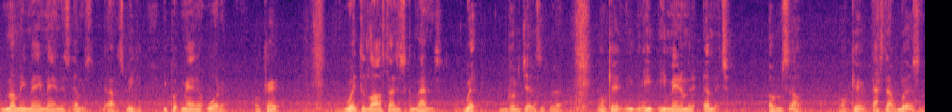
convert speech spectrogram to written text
Remember, he made man his image. That speaking, he put man in order. Okay? With the law, statutes, and commandments. With, go to Genesis for that. Okay? He, he, he made him an image of himself. Okay? That's that wisdom.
